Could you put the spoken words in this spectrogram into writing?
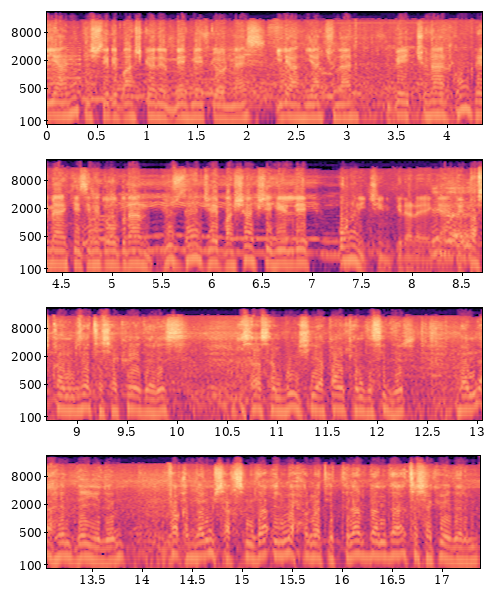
Diyanet İşleri Başkanı Mehmet Görmez, ilahiyatçılar ve Çınar Kongre Merkezi'ni dolduran yüzlerce Başakşehirli onun için bir araya geldi. Başkanımıza teşekkür ederiz. Esasen bu işi yapan kendisidir. Ben ehil değilim. Fakat benim şahsımda ilme hürmet ettiler. Ben de teşekkür ederim.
